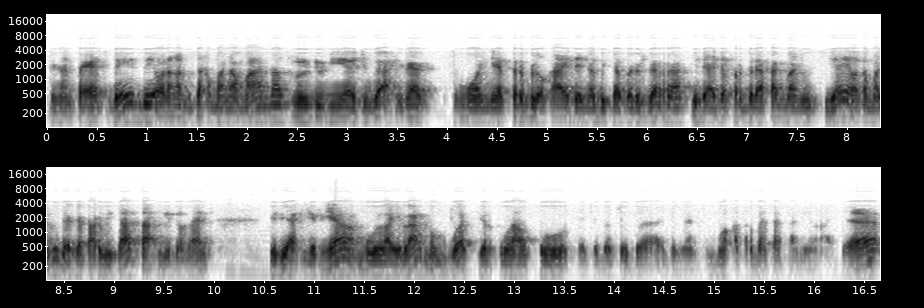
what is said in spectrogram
dengan PSBB orang nggak bisa ke mana-mana seluruh dunia juga akhirnya semuanya terblokade nggak bisa bergerak tidak ada pergerakan manusia ya otomatis tidak ada pariwisata gitu kan jadi akhirnya mulailah membuat virtual tour. Saya coba-coba dengan semua keterbatasan yang ada,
